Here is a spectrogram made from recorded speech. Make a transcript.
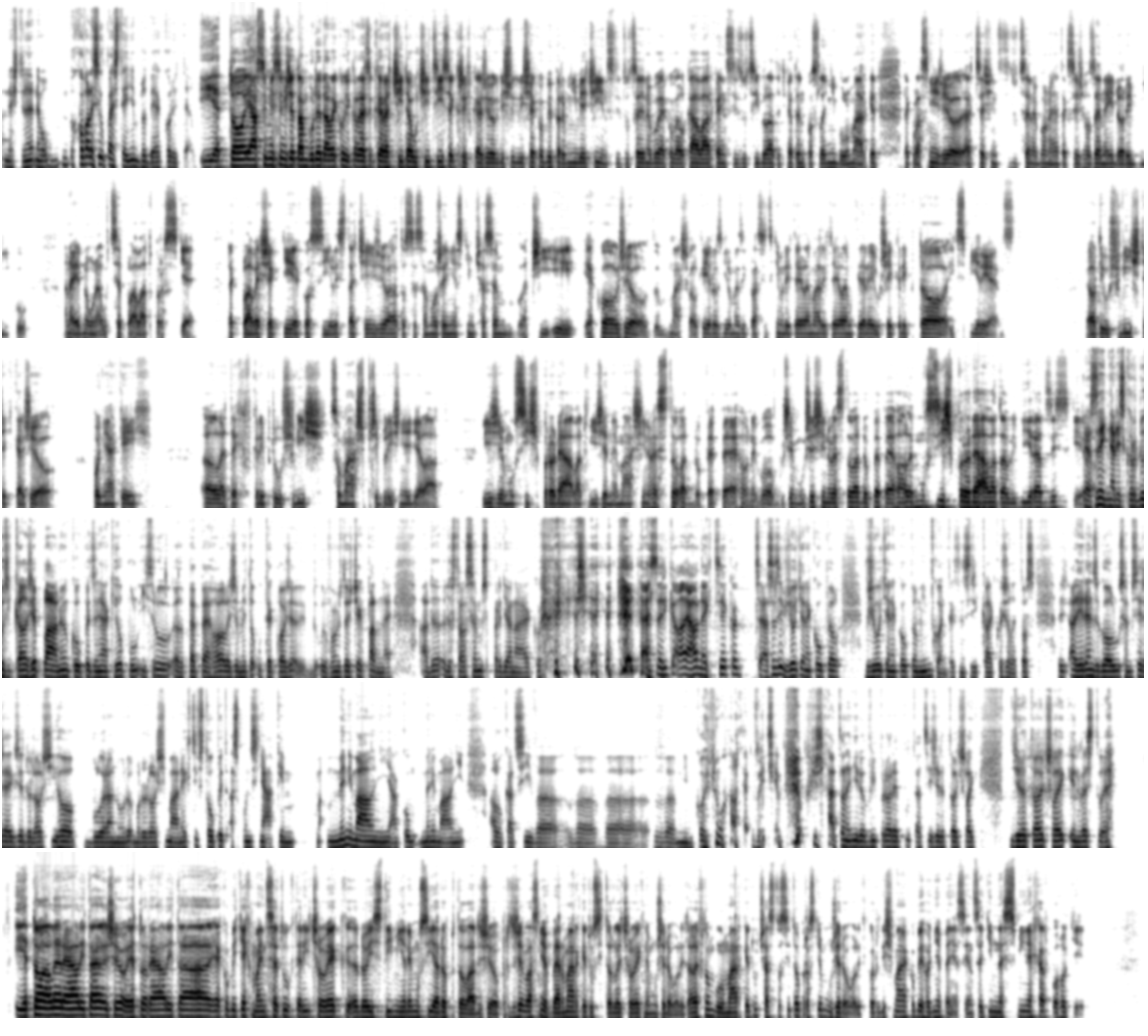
než ten, nebo chovali si úplně stejně blbě jako retail. Je to, já si myslím, že tam bude daleko kratší ta učí blížící se křivka, že jo, když, když jakoby první větší instituce nebo jako velká várka institucí byla teďka ten poslední bull market, tak vlastně, že jo, ať seš instituce nebo ne, tak jsi hozený do rybníku a najednou nauč se plavat prostě tak plaveš, jak ti jako síly stačí, že jo, a to se samozřejmě s tím časem lepší i jako, že jo, máš velký rozdíl mezi klasickým retailem a retailem, který už je crypto experienced. Jo, ty už víš teďka, že jo, po nějakých letech v kryptu už víš, co máš přibližně dělat. Víš, že musíš prodávat, víš, že nemáš investovat do PPH, nebo že můžeš investovat do PPH, ale musíš prodávat a vybírat zisky. Jo. Já jsem teď na Discordu říkal, že plánuju koupit za nějakého půl Etheru PPH, ale že mi to uteklo, že doufám, že to ještě padne. A dostal jsem z prďana, jako, že já jsem říkal, ale já ho nechci, jako, já jsem si v životě nekoupil, v životě nekoupil mým koň, tak jsem si říkal, jako, že letos, ale jeden z gólů jsem si řekl, že do dalšího bullrunu, do, do další má nechci vstoupit aspoň s nějakým minimální, nějakou minimální alokací v, v, v, v mým coinu, ale vidím, už to není dobrý pro reputaci, že do toho člověk, že do toho člověk investuje. Je to ale realita, že jo, je to realita jakoby těch mindsetů, který člověk do jisté míry musí adoptovat, že jo, protože vlastně v bear marketu si tohle člověk nemůže dovolit, ale v tom bull marketu často si to prostě může dovolit, když má jakoby hodně peněz, jen se tím nesmí nechat pohltit.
